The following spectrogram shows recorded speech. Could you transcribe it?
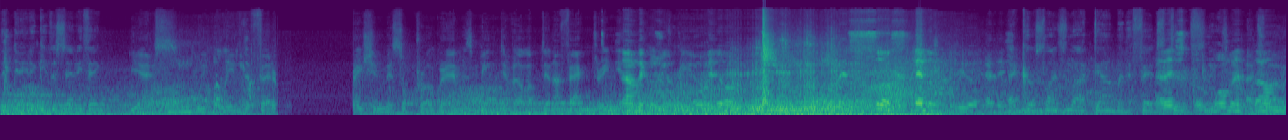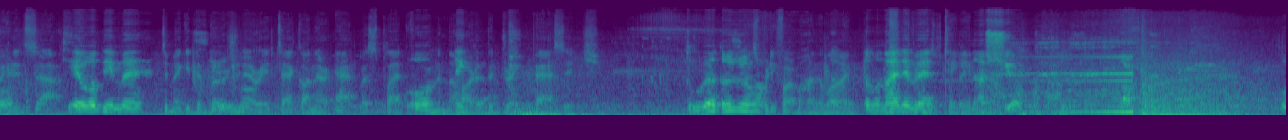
The data give us anything? Yes, we believe the Federation missile program is being developed in a factory near Znam neko Korea. video. Ovo je so sledom video kada That coastline's locked down by the feds. kada third će fleet. That's why momentalno we're headed south je vodi me to make a diversionary attack on their Atlas platform in the heart of the Drake Passage. druga It's država pretty far behind the line. da go najde me Feds are taking it now. našio. U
